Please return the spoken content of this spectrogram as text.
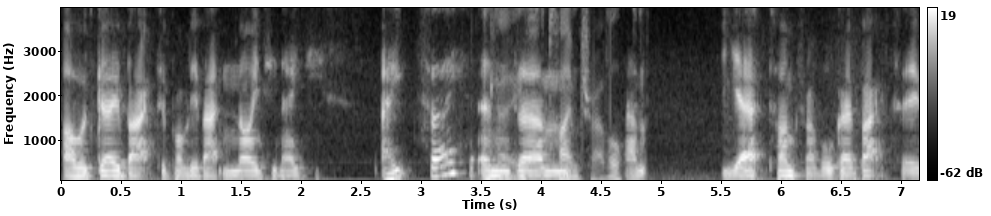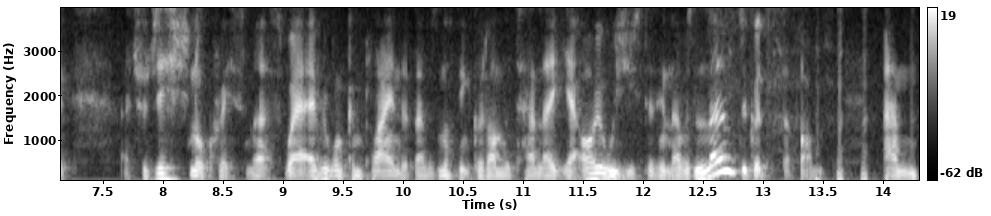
I would go back to probably about 1988, say, and okay, um, time travel. and yeah, time travel. Go back to a traditional Christmas where everyone complained that there was nothing good on the telly. Yet I always used to think there was loads of good stuff on, and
